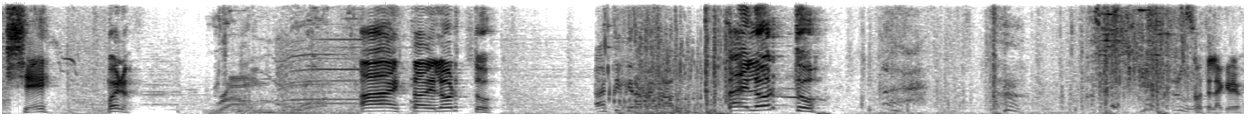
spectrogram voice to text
Sí. Bueno. Ah, está del orto. Está del orto. No te la creo.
